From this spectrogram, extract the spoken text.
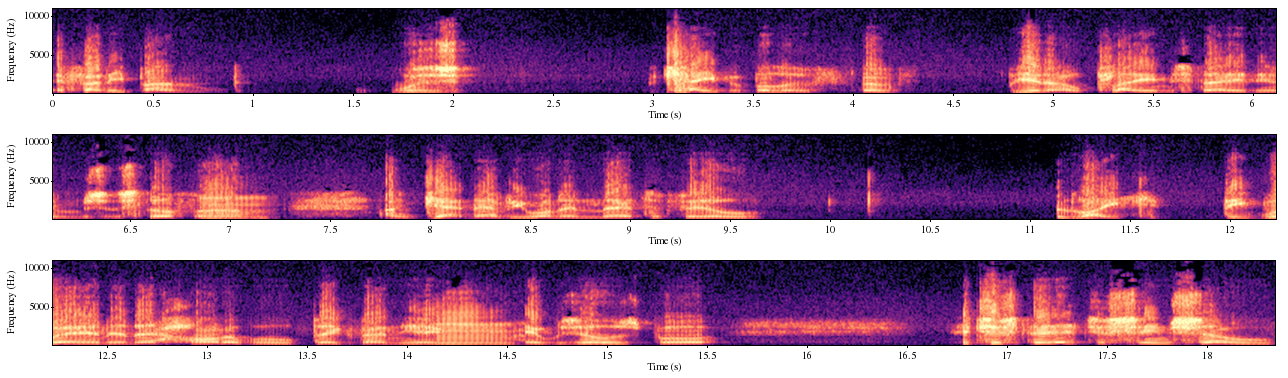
if any band was capable of, of you know, playing stadiums and stuff and, and getting everyone in there to feel like they weren't in a horrible big venue, it was us, but it just it just seemed so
